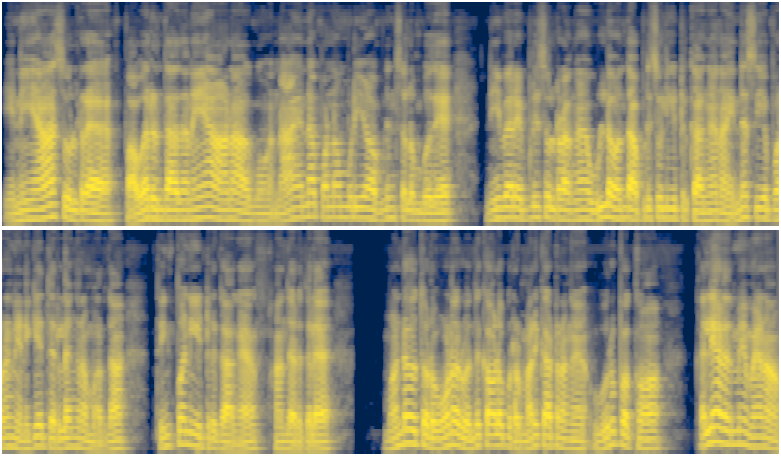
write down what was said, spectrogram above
என்னையா சொல்கிற பவர் இருந்தால் தானே ஆன் ஆகும். நான் என்ன பண்ண முடியும்? அப்படின்னு சொல்லும்போது நீ வேற எப்படி சொல்கிறாங்க உள்ளே வந்து அப்படி சொல்லிகிட்டு இருக்காங்க. நான் என்ன செய்ய போகிறேன்னு எனக்கே தெரிலங்கிற மாதிரி தான் திங்க் பண்ணிகிட்டு இருக்காங்க. அந்த இடத்துல மண்டபத்தோட ஓனர் வந்து கவலைப்படுற மாதிரி காட்டுறாங்க. ஒரு பக்கம் கல்யாணமே வேணாம்.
